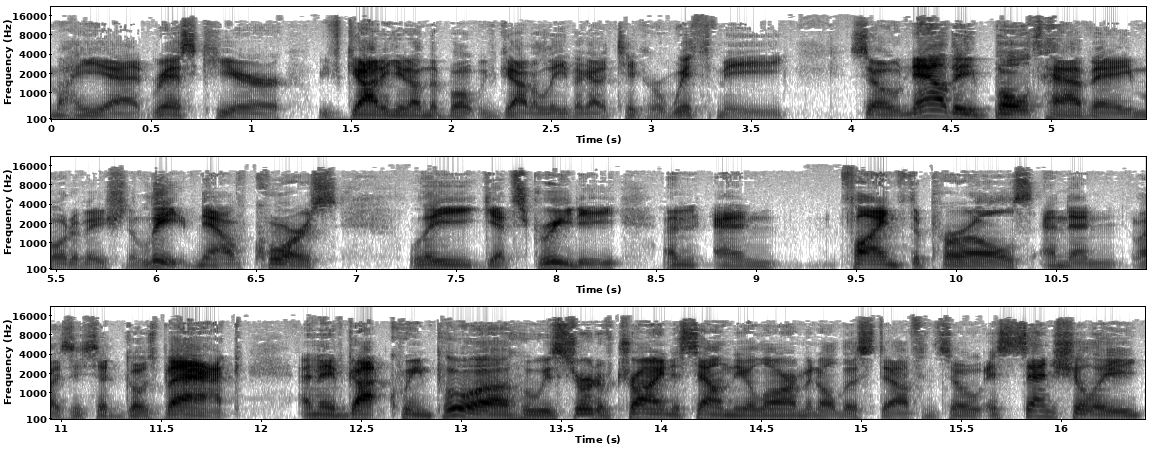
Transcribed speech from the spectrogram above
Mahia at risk here. We've got to get on the boat. We've got to leave. I got to take her with me. So now they both have a motivation to leave. Now, of course, Lee gets greedy and and finds the pearls, and then, as I said, goes back. And they've got Queen Pua, who is sort of trying to sound the alarm and all this stuff. And so essentially,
